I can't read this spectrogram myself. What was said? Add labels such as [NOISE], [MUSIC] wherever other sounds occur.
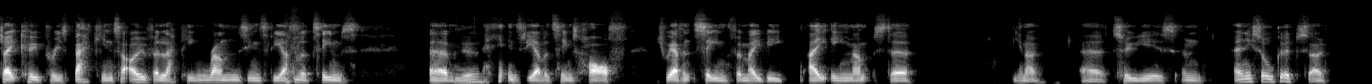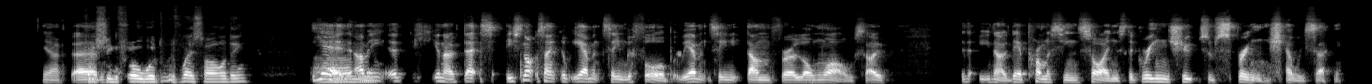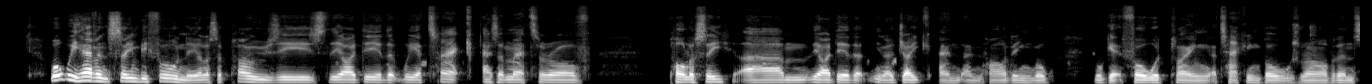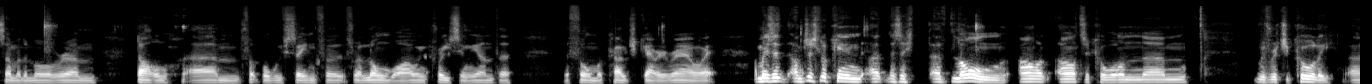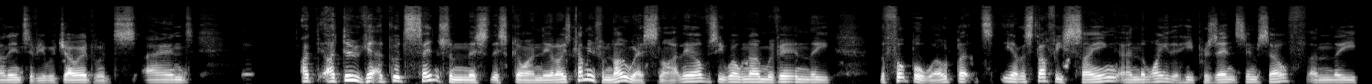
Jake Cooper is back into overlapping runs into the [LAUGHS] other team's um, yeah. [LAUGHS] into the other team's half, which we haven't seen for maybe eighteen months to, you know, uh, two years, and and it's all good. So, you know, um, Pushing forward with Wes Harding. yeah, I Um, mean, uh, you know, that's it's not something that we haven't seen before, but we haven't seen it done for a long while. So, you know, they're promising signs, the green shoots of spring, [LAUGHS] shall we say? What we haven't seen before, Neil, I suppose, is the idea that we attack as a matter of policy. Um, the idea that you know Jake and and Harding will will get forward playing attacking balls rather than some of the more um, dull um, football we've seen for for a long while, increasingly under the former coach Gary Rowett. I mean, I'm just looking. Uh, there's a, a long art, article on um, with Richard Cawley, an interview with Joe Edwards, and I, I do get a good sense from this this guy Neil. He's coming from nowhere slightly, obviously well known within the the football world, but you know the stuff he's saying and the way that he presents himself and the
